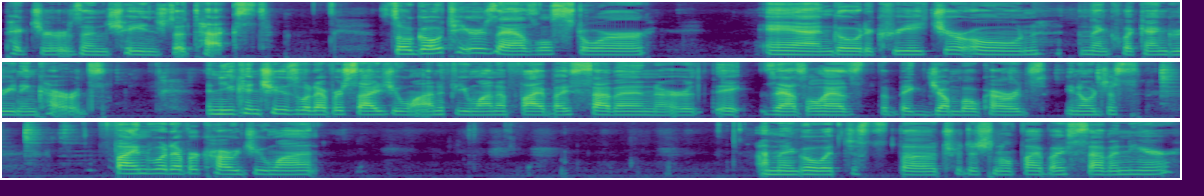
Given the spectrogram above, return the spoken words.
pictures and change the text. So go to your Zazzle store and go to create your own and then click on greeting cards. And you can choose whatever size you want. If you want a 5 by 7 or the, Zazzle has the big jumbo cards, you know, just find whatever card you want. I'm going to go with just the traditional 5 by 7 here.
